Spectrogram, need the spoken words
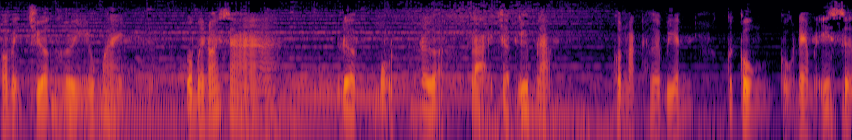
Phó viện trưởng hơi nhíu mày, vừa mới nói ra được một nửa lại chợt im lặng, khuôn mặt hơi biến, cuối cùng cũng đem ít sự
